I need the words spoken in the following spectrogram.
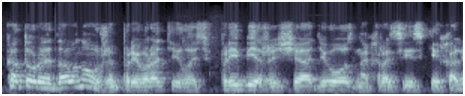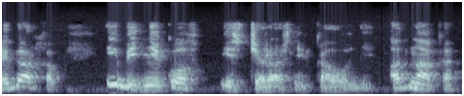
которая давно уже превратилась в прибежище одиозных российских олигархов и бедняков из вчерашних колоний. Однако,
